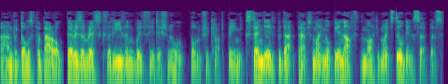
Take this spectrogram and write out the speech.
$100 per barrel. There is a risk that even with the additional voluntary cut being extended, that that perhaps might not be enough. The market might still be in a surplus.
